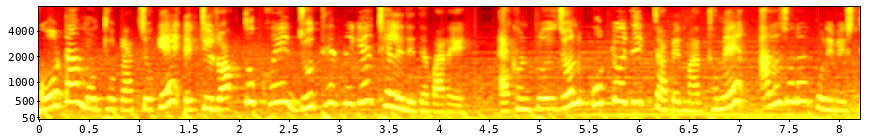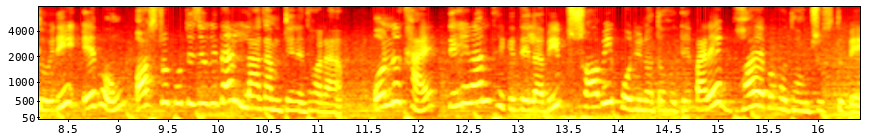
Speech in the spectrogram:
গোটা মধ্যপ্রাচ্যকে একটি রক্তক্ষয়ী যুদ্ধের দিকে ঠেলে দিতে পারে। এখন প্রয়োজন কূটনৈতিক চাপের মাধ্যমে আলোচনার পরিবেশ তৈরি এবং অস্ত্র প্রতিযোগিতার লাগাম টেনে ধরা। অন্যথায় তেহরান থেকে তেলাবিব সবই পরিণত হতে পারে ভয়াবহ ধ্বংসস্তূপে।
